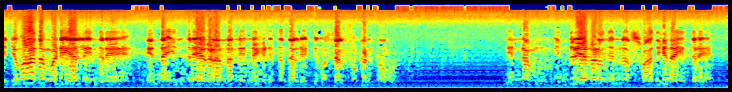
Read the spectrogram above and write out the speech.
ನಿಜವಾದ ಮಡಿಯಲ್ಲಿ ಇದ್ರೆ ನಿನ್ನ ಇಂದ್ರಿಯಗಳನ್ನ ನಿನ್ನ ಹಿಡಿತದಲ್ಲಿ ಇಟ್ಟು ಸೆಲ್ಫ್ ಕಂಟ್ರೋಲ್ ನಿನ್ನ ಇಂದ್ರಿಯಗಳು ನಿನ್ನ ಸ್ವಾಧೀನ ಇದ್ರೆ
